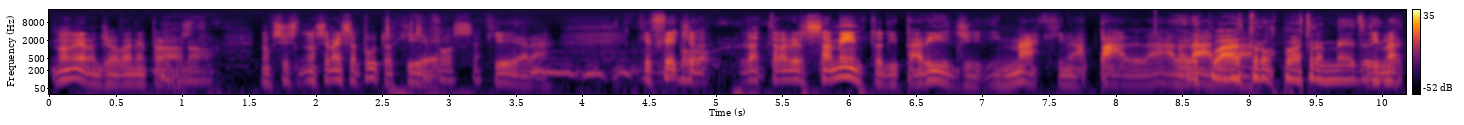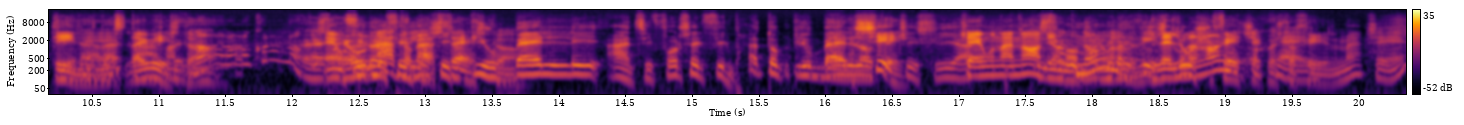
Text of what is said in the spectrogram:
Non era giovane Prost. No, no non si, non si, è mai saputo chi, chi, è, chi era, che fece boh. l'attraversamento di Parigi in macchina a palla alle 4, 4 e mezza di, di mattina. mattina. L'hai visto? No, non ancora no. Eh, è, è uno dei filmati pazzesco. più belli, anzi forse il filmato più, bello sì, che ci sia. C'è un anonimo, non l'ho visto, Lelouch un anonimo, fece okay. questo film sì.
